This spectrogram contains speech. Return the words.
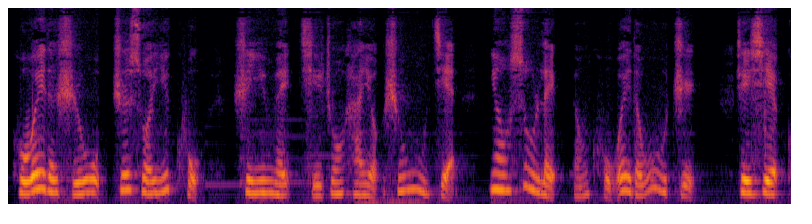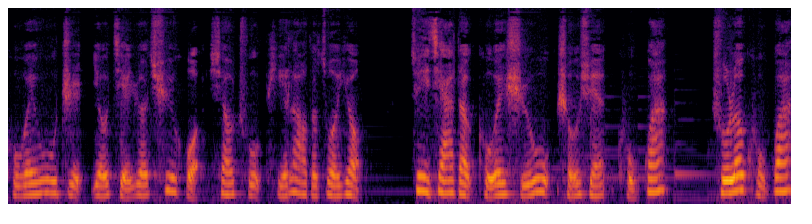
苦味的食物之所以苦，是因为其中含有生物碱、尿素类等苦味的物质，这些苦味物质有解热去火、消除疲劳的作用。最佳的苦味食物首选苦瓜，除了苦瓜，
